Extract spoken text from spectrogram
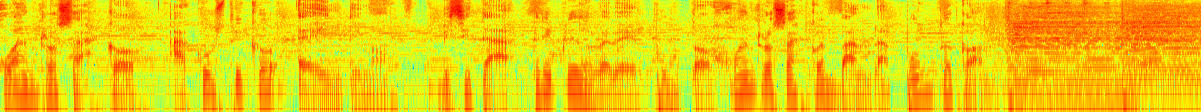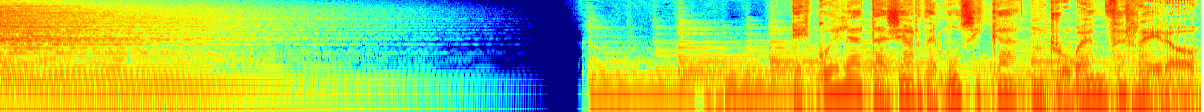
Juan Rosasco acústico e íntimo. Visita www.juanrosascoenbanda.com. Escuela Taller de Música Rubén Ferrero.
